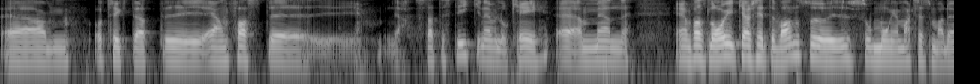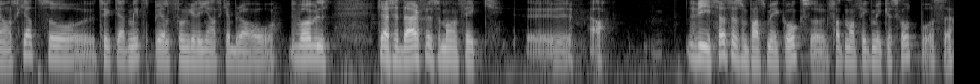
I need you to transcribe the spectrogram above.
Ehm, och tyckte att även fast eh, ja, statistiken är väl okej, eh, men även fast laget kanske inte vann så, så många matcher som hade önskat så tyckte jag att mitt spel fungerade ganska bra och det var väl kanske därför som man fick eh, ja, visa sig så pass mycket också, för att man fick mycket skott på sig.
